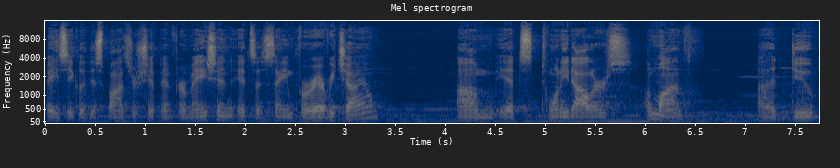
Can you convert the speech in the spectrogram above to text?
basically the sponsorship information. It's the same for every child. Um, it's $20 a month, uh, due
